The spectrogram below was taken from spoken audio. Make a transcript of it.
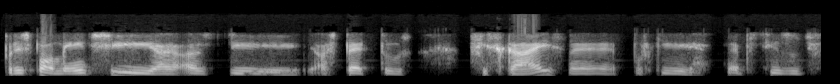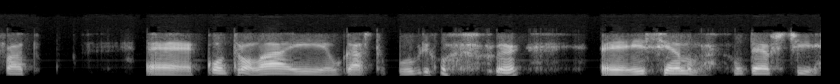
principalmente as de aspectos fiscais, né, porque é preciso, de fato, é, controlar aí, o gasto público. Né? É, esse ano o déficit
